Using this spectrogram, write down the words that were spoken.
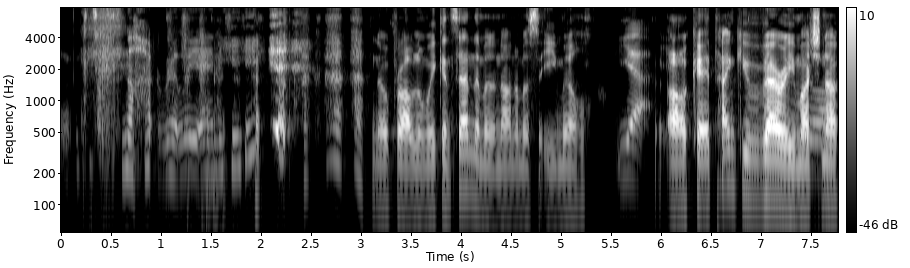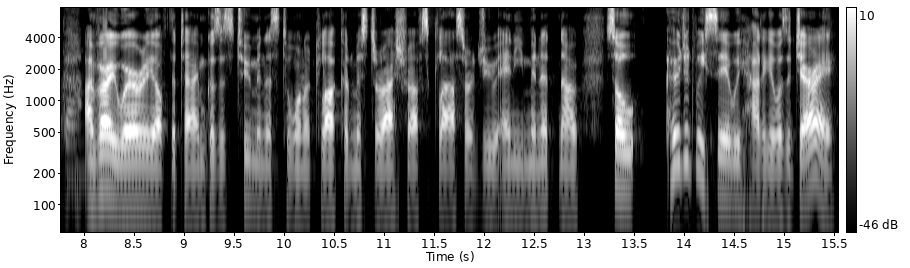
Not really any. no problem. We can send them an anonymous email. yeah. Okay, thank you very much. Now, welcome. I'm very wary of the time because it's two minutes to one o'clock and Mr. Ashraf's class are due any minute now. So, who did we say we had again? Was it Jerry?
